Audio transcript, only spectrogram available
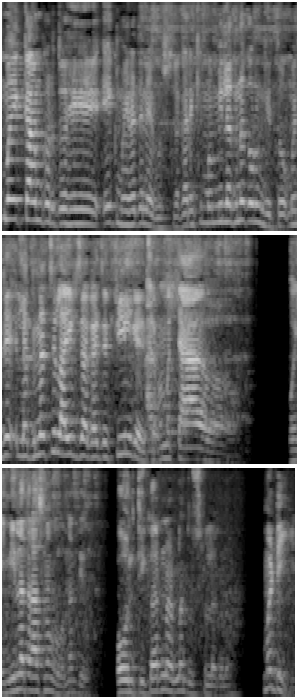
मग एक काम करतो. हे एक महिन्यात नाही या गोष्टीला कारण की मग मी लग्न करून घेतो. म्हणजे लग्नाचे लाईफ जगायचे फील घ्यायचं. पण मग त्या वहिनीला त्रास नको होऊ ना देऊ. कोण ती करणार ना दुसरं लग्न? मग ठीक आहे.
